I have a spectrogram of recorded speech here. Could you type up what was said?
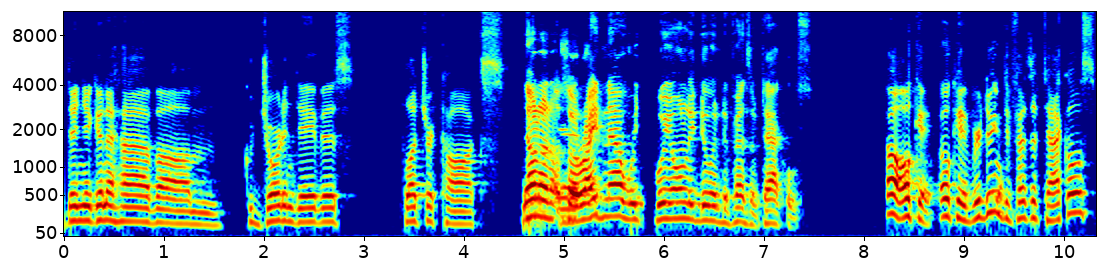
Then you're gonna have um, Jordan Davis, Fletcher Cox. No, no, no. And... So right now we we only doing defensive tackles. Oh, okay, okay. If we're doing defensive tackles,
